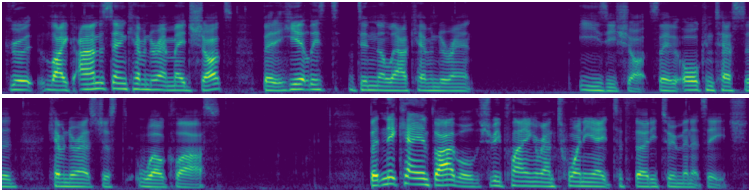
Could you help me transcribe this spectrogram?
good. Like I understand Kevin Durant made shots, but he at least didn't allow Kevin Durant easy shots. They all contested. Kevin Durant's just world class. But Nick Kay and Thybulle should be playing around 28 to 32 minutes each.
